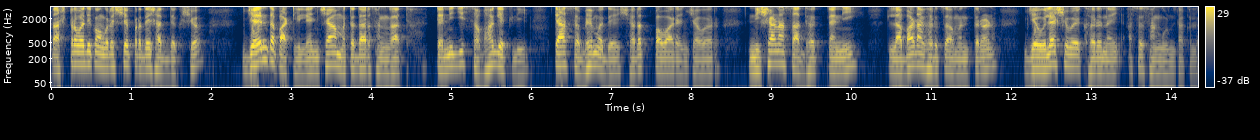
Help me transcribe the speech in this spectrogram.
राष्ट्रवादी काँग्रेसचे प्रदेशाध्यक्ष जयंत पाटील यांच्या मतदारसंघात त्यांनी जी सभा घेतली त्या सभेमध्ये शरद पवार यांच्यावर निशाणा साधत त्यांनी लबाडाघरचं आमंत्रण जेवल्याशिवाय खरं नाही असं सांगून टाकलं.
